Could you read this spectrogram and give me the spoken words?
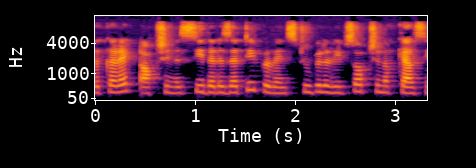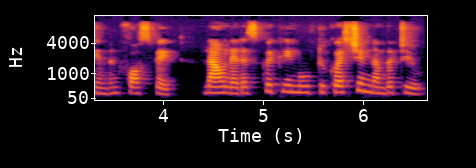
The correct option is C. The Rossetti prevents tubular reabsorption of calcium and phosphate. Now let us quickly move to question number 2.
